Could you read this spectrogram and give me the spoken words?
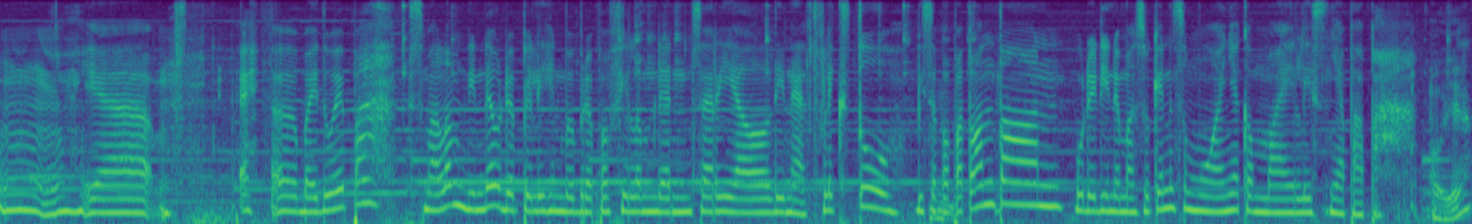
Hmm, ya... Eh, eh, by the way, Pak, semalam Dinda udah pilihin beberapa film dan serial di Netflix tuh. Bisa Papa tonton. Udah Dinda masukin semuanya ke my listnya Papa. Oh ya?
